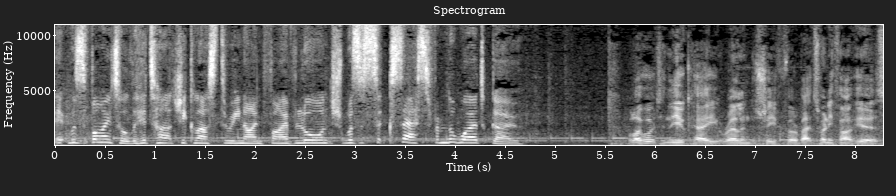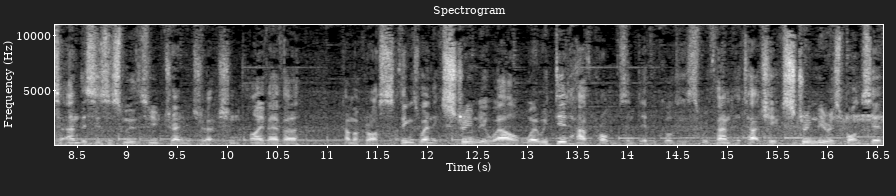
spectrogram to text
It was vital the Hitachi Class 395 launch was a success from the word go. Well, I've worked in the UK rail industry for about 25 years, and this is the smoothest new train introduction I've ever come across. Things went extremely well. Where we did have problems and difficulties, we found Hitachi extremely responsive.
